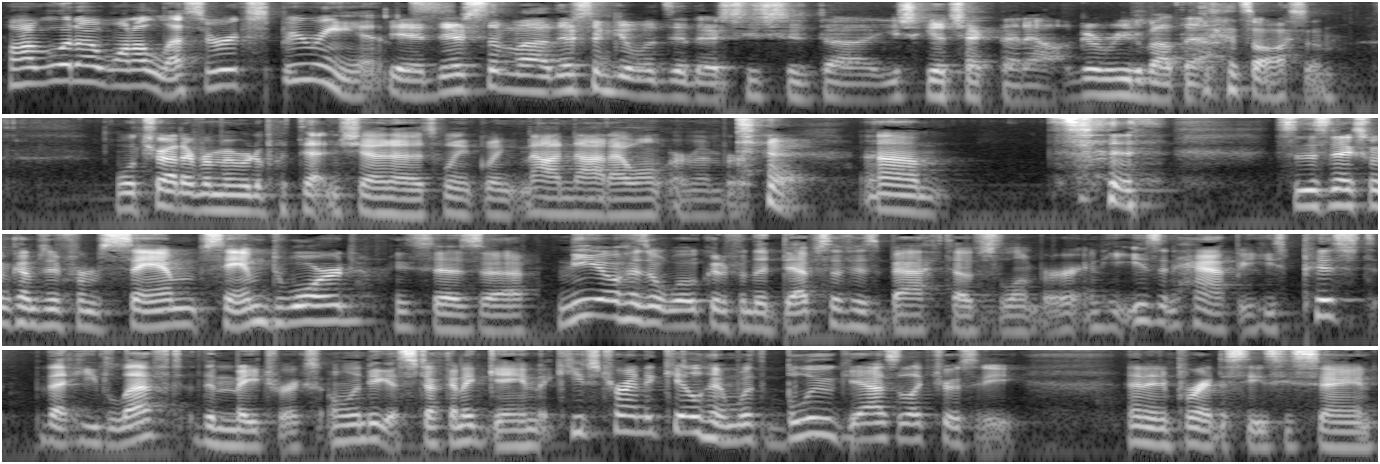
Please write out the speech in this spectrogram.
Why would I want a lesser experience? Yeah, there's some uh, there's some good ones in there. So you should uh, you should go check that out. Go read about that. That's awesome. We'll try to remember to put that in show notes. Wink, wink, nod, nod. I won't remember. um, so this next one comes in from Sam Sandward. He says, uh, "Neo has awoken from the depths of his bathtub slumber, and he isn't happy. He's pissed that he left the Matrix only to get stuck in a game that keeps trying to kill him with blue gas electricity." And in parentheses, he's saying,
